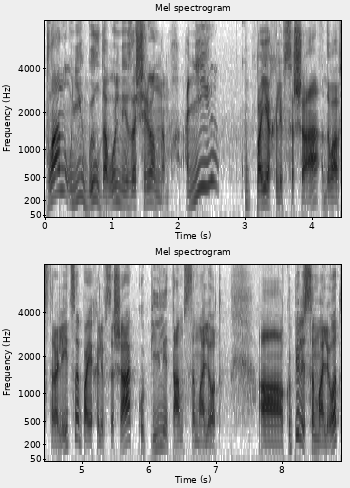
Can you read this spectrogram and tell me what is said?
план у них был довольно изощренным. Они поехали в США, два австралийца поехали в США, купили там самолет. Купили самолет,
